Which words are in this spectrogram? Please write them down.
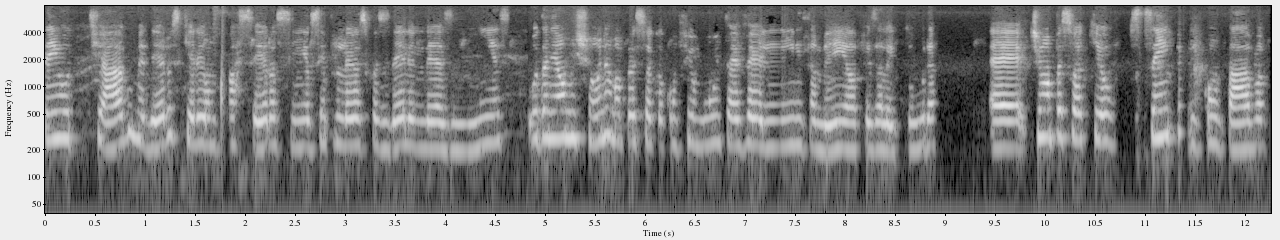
Tem o Tiago Medeiros, que ele é um parceiro, assim, eu sempre leio as coisas dele, ele lê as minhas. O Daniel Michone é uma pessoa que eu confio muito, a Eveline também, ela fez a leitura. É, tinha uma pessoa que eu sempre contava,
